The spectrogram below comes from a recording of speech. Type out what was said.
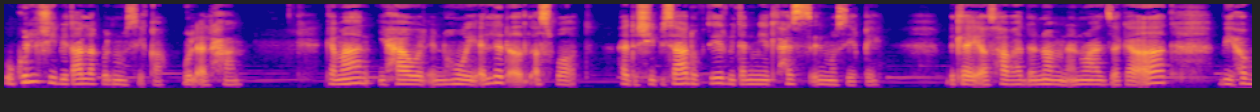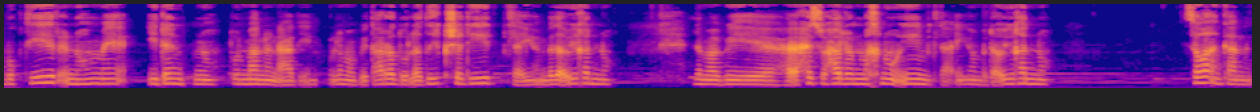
وكل شيء بيتعلق بالموسيقى والألحان. كمان يحاول إنه هو يقلد الأصوات. هذا الشي بيساعده كتير بتنمية الحس الموسيقي. بتلاقي أصحاب هذا النوع من أنواع الذكاءات بيحبوا كتير إنه هم يدندنوا طول ما إنهم قاعدين. ولما بيتعرضوا لضيق شديد بتلاقيهم بدأوا يغنوا. لما بيحسوا حالهم مخنوقين بتلاقيهم بدأوا يغنوا. سواء كان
